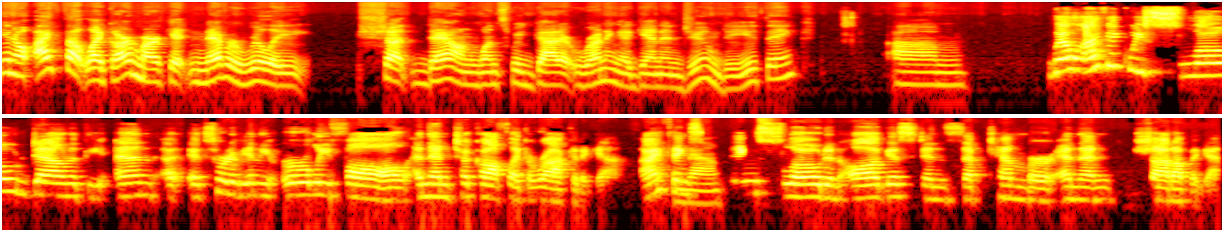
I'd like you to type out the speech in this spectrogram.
you know, I felt like our market never really shut down once we got it running again in June. Do you think? Um, well, I think we slowed down at the end, uh, it's sort of in the early fall, and then took off like a rocket again. I think things slowed in August and September, and then shot up again.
